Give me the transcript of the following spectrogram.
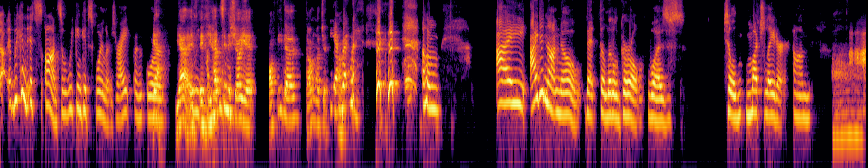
Uh, we can. It's on, so we can give spoilers, right? Or, or yeah, yeah. If, if you haven't seen the show yet, off you go. Go and watch it. Yeah, um, right. right. um, I I did not know that the little girl was till much later. Um, Oh. I,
